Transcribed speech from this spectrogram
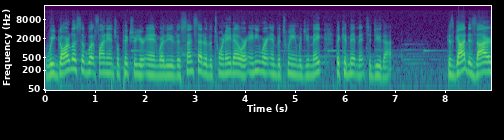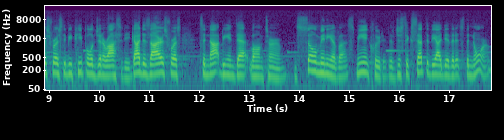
regardless of what financial picture you're in, whether you're the sunset or the tornado or anywhere in between? Would you make the commitment to do that? Because God desires for us to be people of generosity. God desires for us to not be in debt long term. And so many of us, me included, have just accepted the idea that it's the norm.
